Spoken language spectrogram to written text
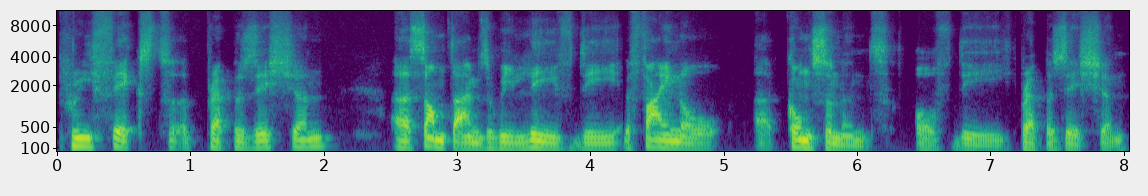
prefixed uh, preposition, uh, sometimes we leave the, the final uh, consonant of the preposition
